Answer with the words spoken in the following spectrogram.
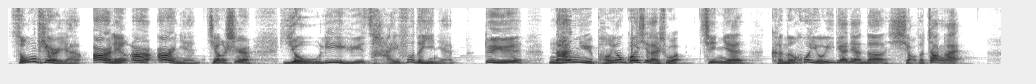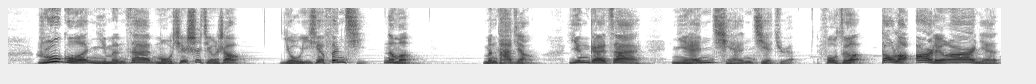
总体而言，二零二二年将是有利于财富的一年。对于男女朋友关系来说，今年可能会有一点点的小的障碍。如果你们在某些事情上有一些分歧，那么门塔讲应该在年前解决，否则到了二零二二年，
